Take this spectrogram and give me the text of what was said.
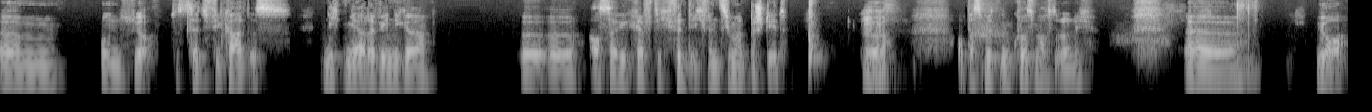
Ähm, und ja, das Zertifikat ist nicht mehr oder weniger äh, äh, aussagekräftig, finde ich, wenn es jemand besteht. Mhm. Äh, ob er es mit einem Kurs macht oder nicht. Äh, ja.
